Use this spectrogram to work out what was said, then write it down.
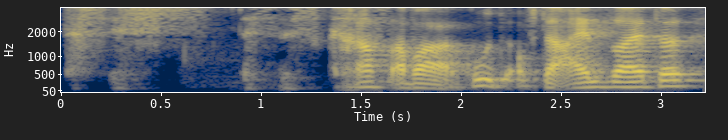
das ist, es ist krass, aber gut, auf der einen Seite,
